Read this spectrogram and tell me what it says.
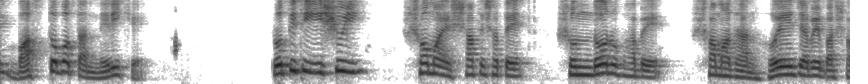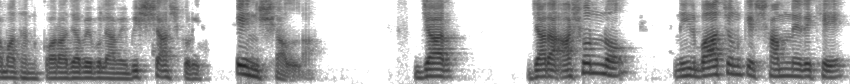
বাস্তবতার নিরিখে প্রতিটি ইস্যুই সময়ের সাথে সাথে সুন্দরভাবে সমাধান হয়ে যাবে বা সমাধান করা যাবে বলে আমি বিশ্বাস করি, ইনশাল্লাহ। যার, যারা আসন্ন নির্বাচনকে সামনে রেখে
